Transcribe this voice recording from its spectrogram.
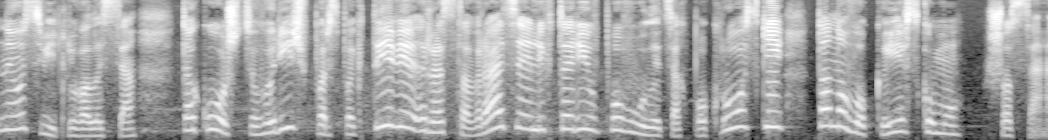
не освітлювалися. Також цьогоріч в перспективі реставрація ліхтарів по вулицях Покровській та Новокиївському шосе.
